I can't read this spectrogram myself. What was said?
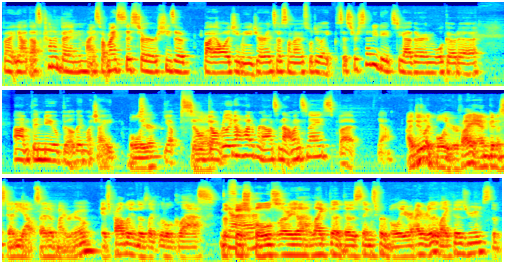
but yeah, that's kind of been my spot. My sister, she's a biology major, and so sometimes we'll do like sister study dates together, and we'll go to um, the new building, which I Bollier. yep still Yeah. don't really know how to pronounce, and that one's nice, but yeah. I do like Bollier. If I am gonna study outside of my room, it's probably in those like little glass. The Yeah. fish bowls. Or yeah, I like the those things for Bollier. I really like those rooms. The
